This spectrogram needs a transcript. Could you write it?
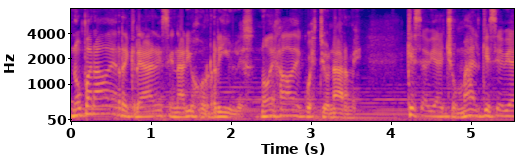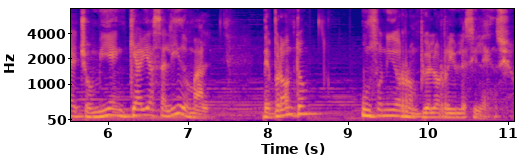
No paraba de recrear escenarios horribles, no dejaba de cuestionarme qué se había hecho mal, qué se había hecho bien, qué había salido mal. De pronto, un sonido rompió el horrible silencio.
